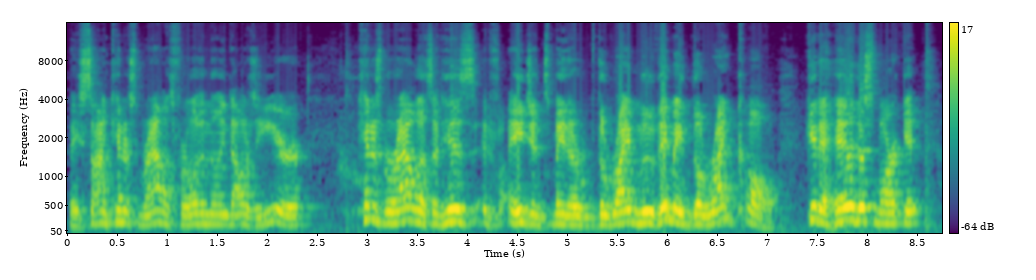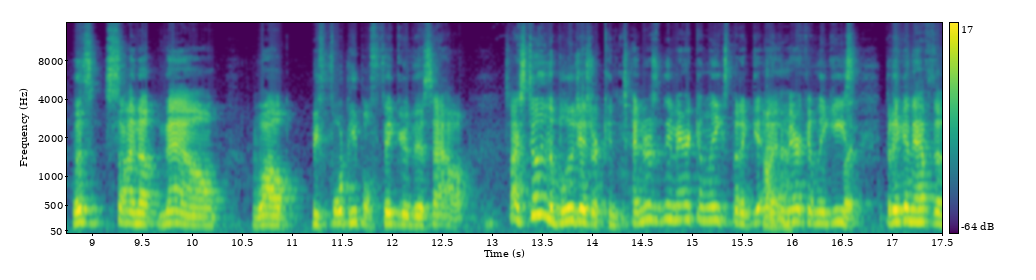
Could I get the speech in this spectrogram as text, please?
they signed Kendrys Morales for eleven million dollars a year. Kendrys Morales and his agents made a, the right move. They made the right call. Get ahead of this market. Let's sign up now while before people figure this out. So I still think the Blue Jays are contenders in the American leagues, but again, Oh, yeah. American League East. But, But- again, they have to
